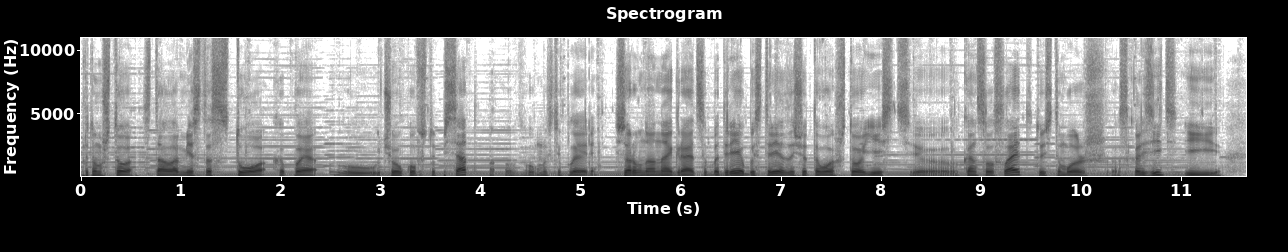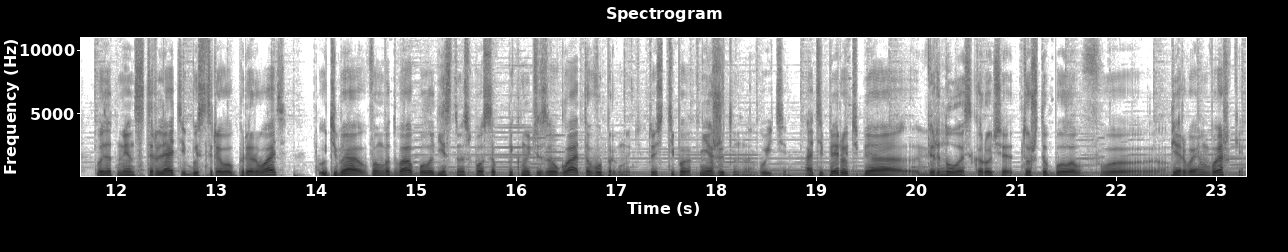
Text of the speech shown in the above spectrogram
при том, что стало вместо 100 хп у чуваков 150 в мультиплеере. Все равно она играется бодрее, быстрее за счет того, что есть э, cancel slide, то есть ты можешь скользить и в этот момент стрелять и быстро его прервать. У тебя в МВ2 был единственный способ пикнуть из-за угла, это выпрыгнуть. То есть, типа, как неожиданно выйти. А теперь у тебя вернулось, короче, то, что было в первой МВшке.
